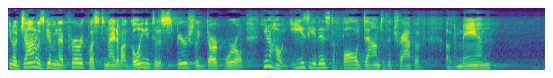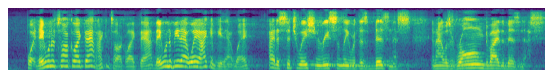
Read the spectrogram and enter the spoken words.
You know, John was given that prayer request tonight about going into a spiritually dark world. You know how easy it is to fall down to the trap of, of man? Boy, they want to talk like that? I can talk like that. They want to be that way? I can be that way. I had a situation recently with this business, and I was wronged by the business.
